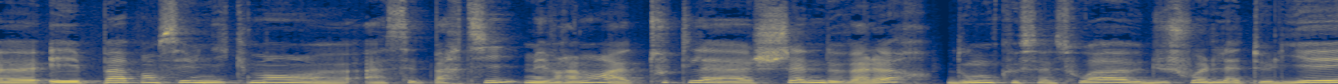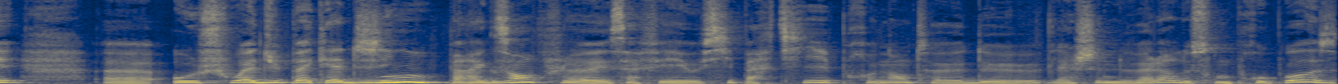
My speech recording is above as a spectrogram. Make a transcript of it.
euh, et pas penser uniquement euh, à cette partie, mais vraiment à toute la chaîne de valeur. Donc, que ça soit du choix de l'atelier, au choix du packaging, par exemple, et ça fait aussi partie prenante de la chaîne de valeur de ce qu'on propose.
